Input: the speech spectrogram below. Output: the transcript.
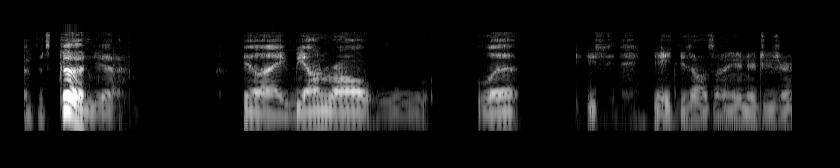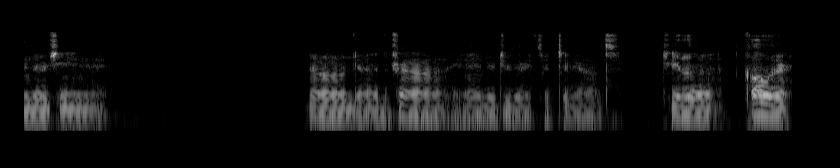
it. If it's good, yeah. Yeah, like Beyond Raw Lit. Eat these also energy during their No, the trial energy rates at 10 ounce. Kilo color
